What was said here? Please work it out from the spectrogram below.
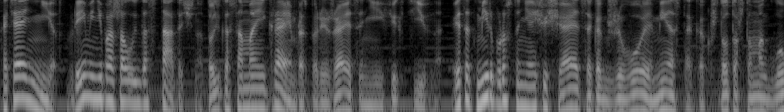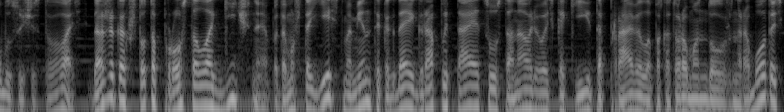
Хотя нет, времени пожалуй достаточно, только сама игра им распоряжается неэффективно. Этот мир просто не ощущается как живое место, как что-то, что могло бы существовать. Даже как что-то просто логичное, потому что есть моменты, когда игра пытается устанавливать какие-то правила, по которым он должен работать,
